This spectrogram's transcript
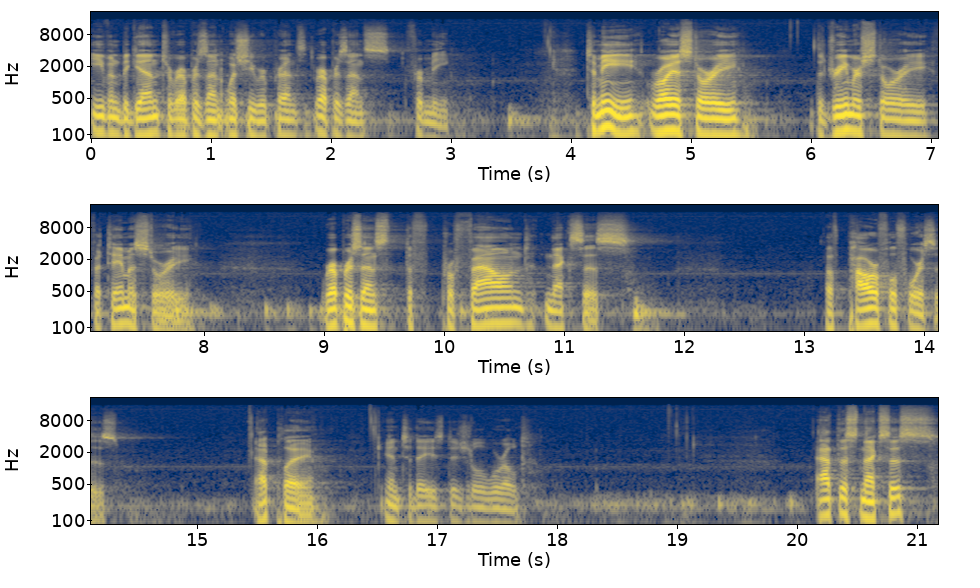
even begin to represent what she represents for me. To me, Roya's story, the dreamer's story, Fatema's story, represents the profound nexus of powerful forces at play in today's digital world. At this nexus,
